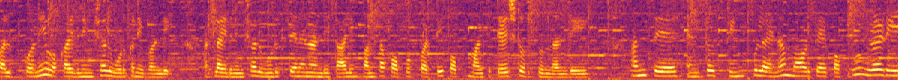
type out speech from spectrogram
కలుపుకొని ఒక ఐదు నిమిషాలు ఉడకనివ్వండి. అట్లా ఐదు నిమిషాలు ఉడికితేనేనండి తాలింపు అంతా పప్పుకు పట్టి పప్పు మంచి టేస్ట్ వస్తుందండి. అంతే ఎంతో సింపుల్ అయిన మామిడికాయ పప్పు రెడీ.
